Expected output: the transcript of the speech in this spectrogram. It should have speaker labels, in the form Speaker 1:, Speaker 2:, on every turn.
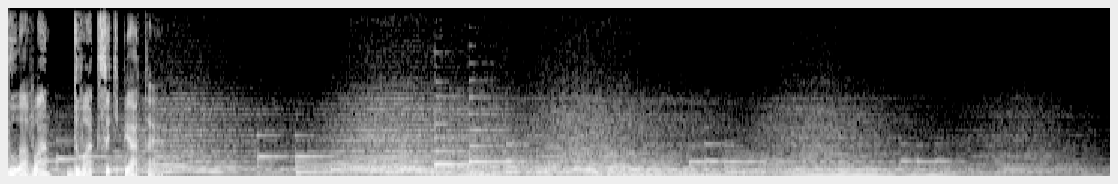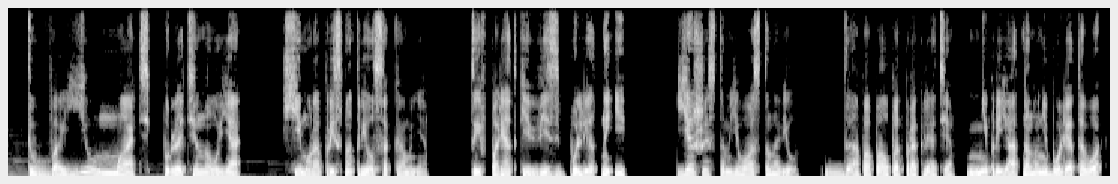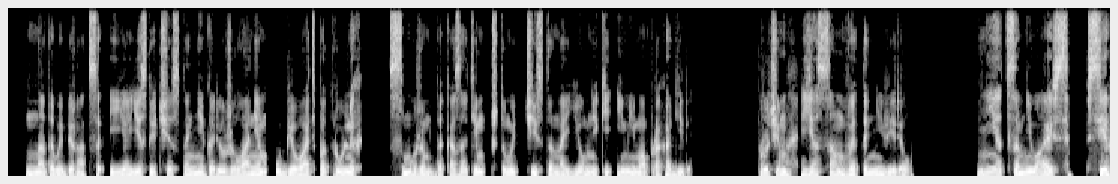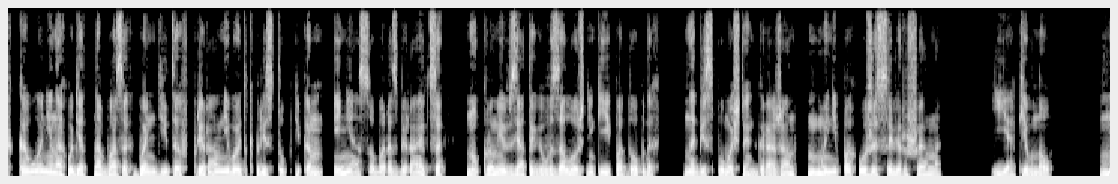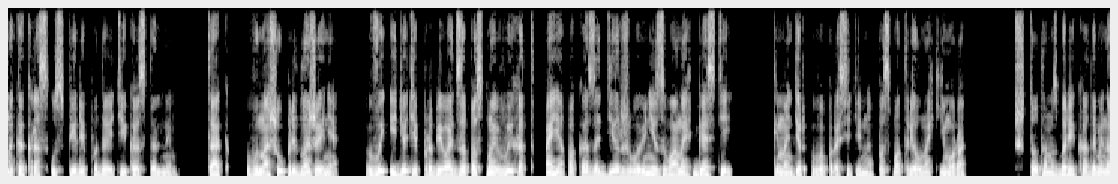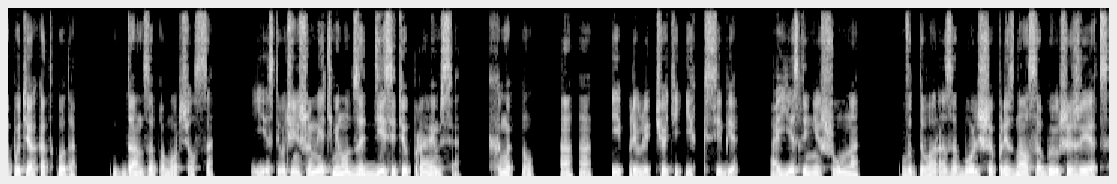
Speaker 1: Глава 25 «Твою мать!» – протянул я. Химура присмотрелся ко мне. «Ты в порядке? Весь бледный и...» Я жестом его остановил. «Да, попал под проклятие. Неприятно, но не более того. Надо выбираться, и я, если честно, не горю желанием убивать патрульных. Сможем доказать им, что мы чисто наемники и мимо проходили». Впрочем, я сам в это не верил. Нет, сомневаюсь. Всех, кого они находят на базах бандитов, приравнивают к преступникам и не особо разбираются, ну, кроме взятых в заложники и подобных. На беспомощных горожан мы не похожи совершенно. Я кивнул. Мы как раз успели подойти к остальным. Так, вношу предложение. Вы идете пробивать запасной выход, а я пока задерживаю незваных гостей. Командир вопросительно посмотрел на Химура. Что там с баррикадами на путях отхода? Данза поморщился. Если очень шуметь, минут за десять управимся. Хмыкнул. Ага, и привлечете их к себе. А если не шумно? В два раза больше, признался бывший жрец.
